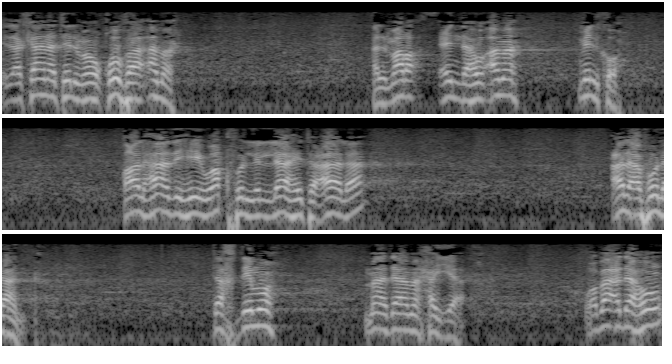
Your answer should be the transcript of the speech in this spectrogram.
إذا كانت الموقوفة أمة المرء عنده أمة ملكه. قال هذه وقف لله تعالى على فلان تخدمه ما دام حيا. وبعده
